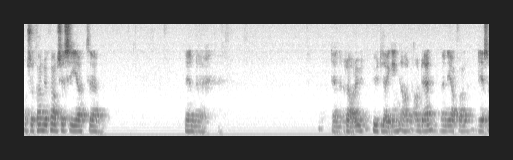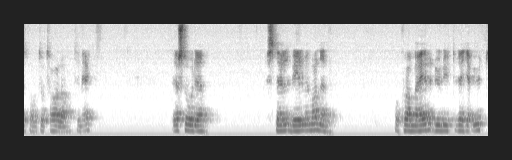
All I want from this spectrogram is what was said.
Og så kan du kanskje si at uh, den uh, det er en rar utlegging av, av den, men iallfall det som kommer til å tale til meg. Der står det Stell vel med mannen, og hva mer du lyt legge ut,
